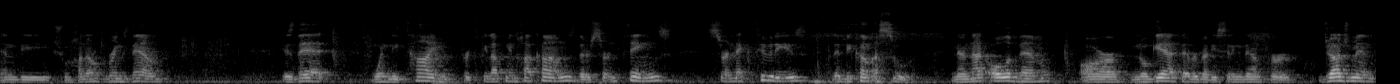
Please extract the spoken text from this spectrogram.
and the Shulchan Aruch brings down is that when the time for Tfilat Mincha comes, there are certain things, certain activities that become asur. Now, not all of them are nogea to everybody sitting down for judgment.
